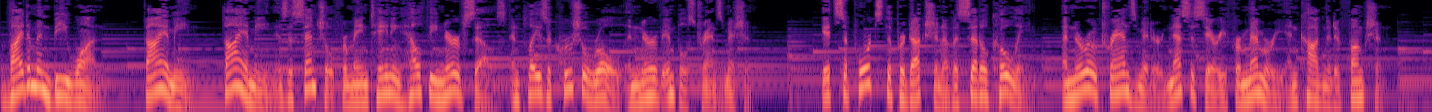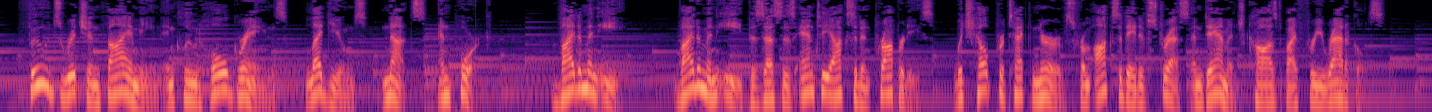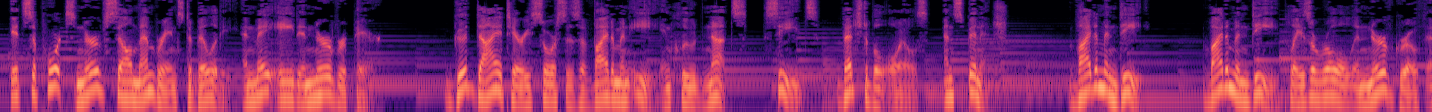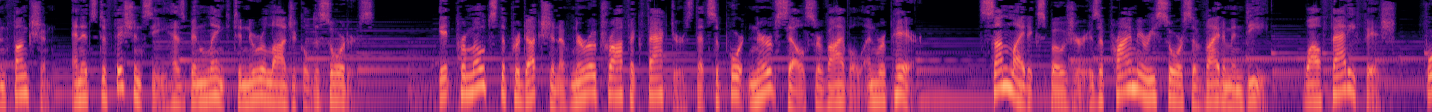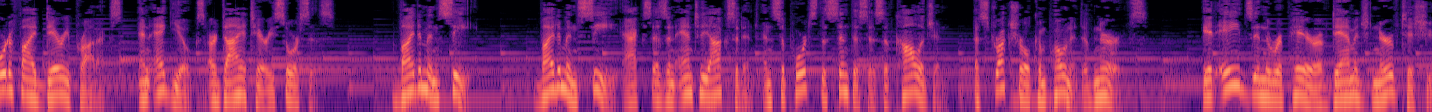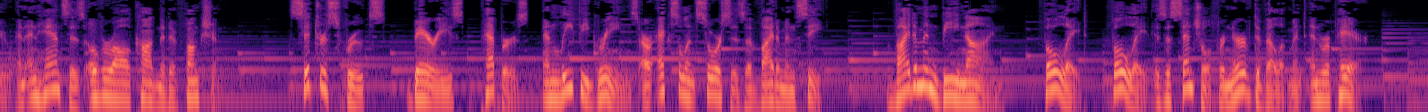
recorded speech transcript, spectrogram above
Vitamin B1, thiamine. Thiamine is essential for maintaining healthy nerve cells and plays a crucial role in nerve impulse transmission. It supports the production of acetylcholine, a neurotransmitter necessary for memory and cognitive function. Foods rich in thiamine include whole grains, legumes, nuts, and pork. Vitamin E. Vitamin E possesses antioxidant properties, which help protect nerves from oxidative stress and damage caused by free radicals. It supports nerve cell membrane stability and may aid in nerve repair. Good dietary sources of vitamin E include nuts, seeds, vegetable oils, and spinach. Vitamin D. Vitamin D plays a role in nerve growth and function, and its deficiency has been linked to neurological disorders. It promotes the production of neurotrophic factors that support nerve cell survival and repair. Sunlight exposure is a primary source of vitamin D, while fatty fish, fortified dairy products, and egg yolks are dietary sources. Vitamin C. Vitamin C acts as an antioxidant and supports the synthesis of collagen, a structural component of nerves. It aids in the repair of damaged nerve tissue and enhances overall cognitive function. Citrus fruits, berries, peppers, and leafy greens are excellent sources of vitamin C. Vitamin B9, folate, folate is essential for nerve development and repair.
